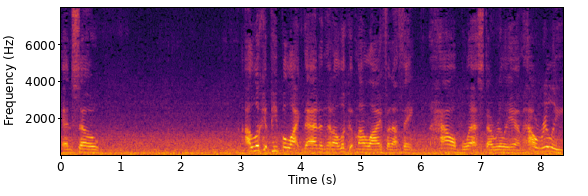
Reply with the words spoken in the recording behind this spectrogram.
and so I look at people like that and then I look at my life and I think how blessed I really am, how really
